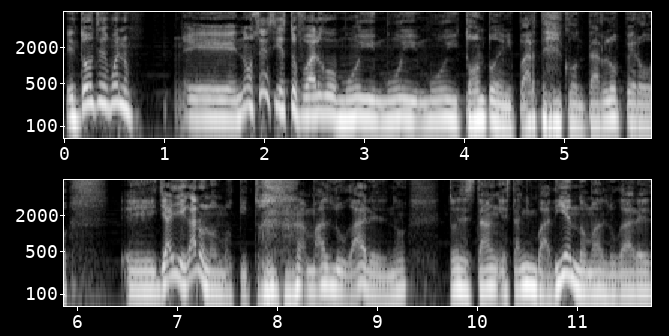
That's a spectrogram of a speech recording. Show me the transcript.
Entonces, bueno, eh, no sé si esto fue algo muy, muy, muy tonto de mi parte contarlo, pero eh, ya llegaron los mosquitos a más lugares, ¿no? Entonces están, están invadiendo más lugares.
